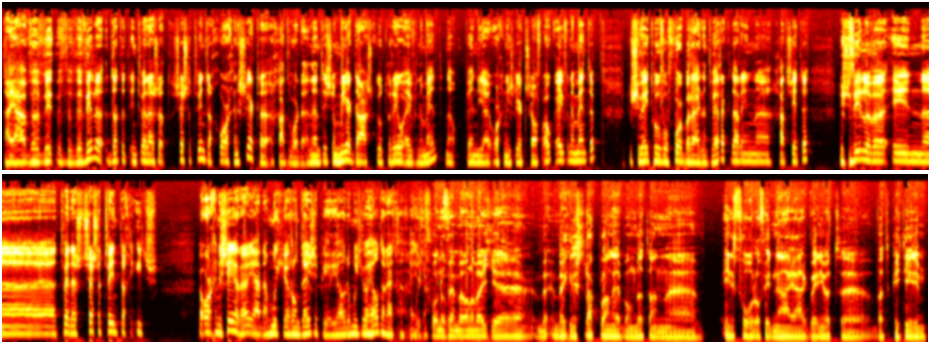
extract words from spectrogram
Nou ja, we, we, we, willen dat het in 2026 georganiseerd uh, gaat worden. En het is een meerdaags cultureel evenement. Nou, Ben, jij organiseert zelf ook evenementen. Dus je weet hoeveel voorbereidend werk daarin uh, gaat zitten. Dus willen we in uh, 2026 iets organiseren... ja, dan moet je rond deze periode moet je wel helderheid gaan ja, geven. moet je voor november wel een beetje, eh, een beetje een strak plan hebben... om dat dan in het voor- of in het najaar... ik weet niet wat, wat het criterium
